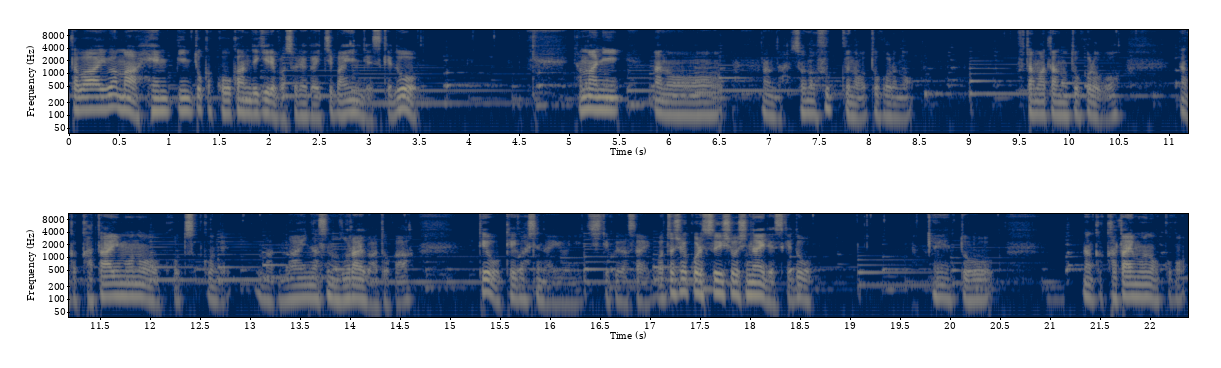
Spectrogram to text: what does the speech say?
た場合はまあ返品とか交換できればそれが一番いいんですけどたまにあのー、なんだそのフックのところの二股のところをなんか硬いものをこう突っ込んで、まあ、マイナスのドライバーとか手を怪我しないようにしてください私はこれ推奨しないですけどえっ、ー、となんか硬いものをこ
